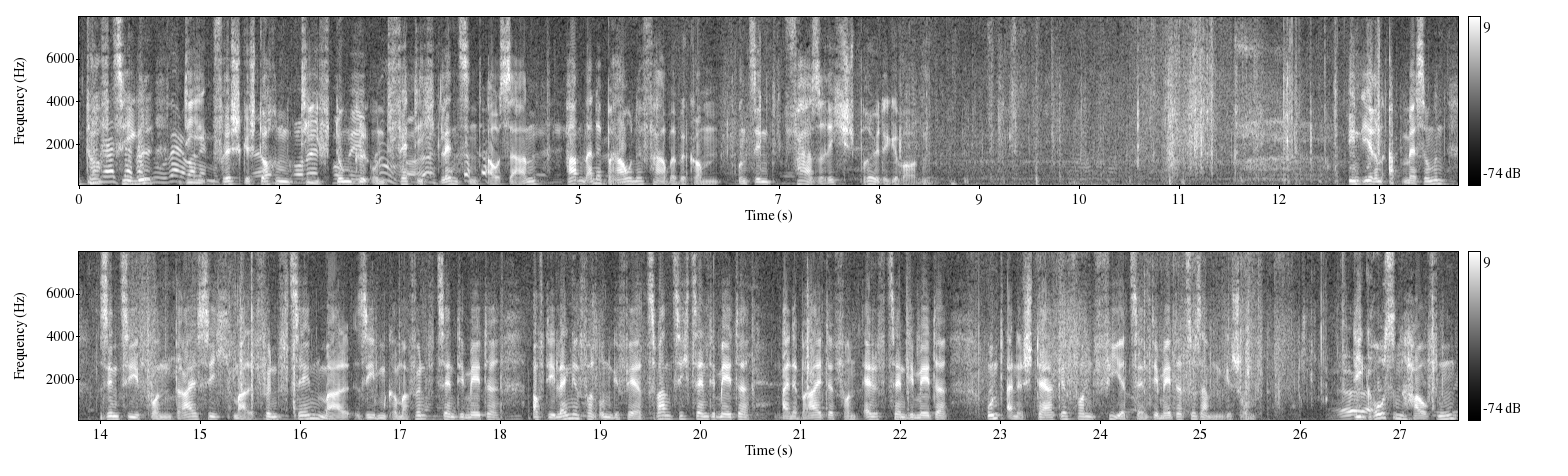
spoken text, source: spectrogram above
Torfziegel, die frisch gestochen, tief dunkel und fettig glänzend aussahen, haben eine braune Farbe bekommen und sind faserig spröde geworden. In ihren Abmessungen sind sie von 30 mal 15 mal 7,5 cm auf die Länge von ungefähr 20 cm, eine Breite von 11 cm und eine Stärke von 4 cm zusammengeschrumpft. Die großen Haufen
